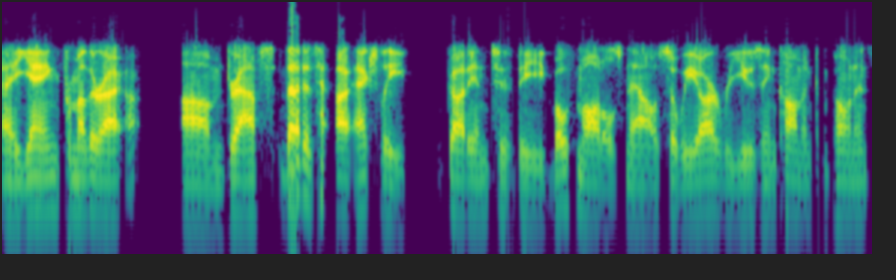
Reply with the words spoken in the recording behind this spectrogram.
uh, YANG from other uh, um, drafts. That is uh, actually got into the both models now, so we are reusing common components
